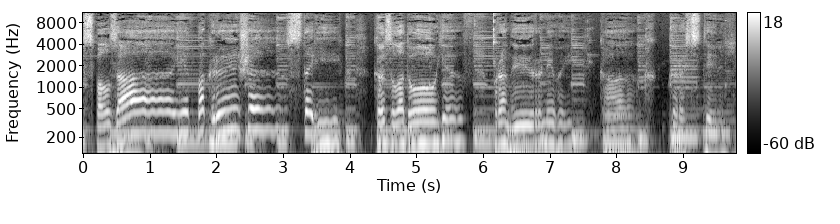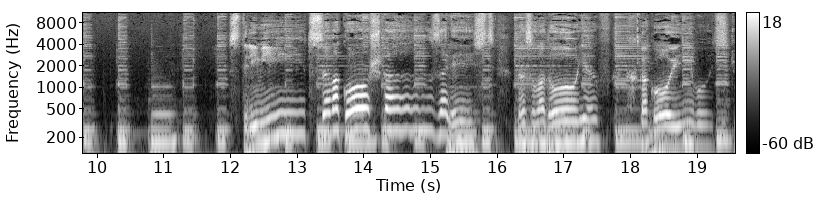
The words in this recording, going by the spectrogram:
Сползает по крыше старик Козлодоев пронырливый, как карастель. Стремится в окошко залезть Козлодоев к какой-нибудь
